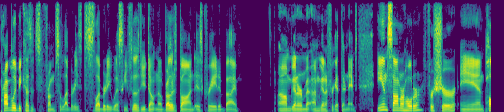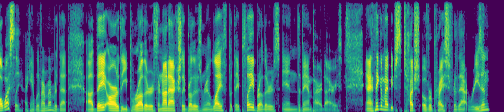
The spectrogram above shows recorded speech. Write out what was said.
probably because it's from celebrities. It's a celebrity whiskey. For those of you who don't know, Brothers Bond is created by I'm gonna rem- I'm gonna forget their names. Ian Somerhalder for sure, and Paul Wesley. I can't believe I remembered that. Uh, they are the brothers. They're not actually brothers in real life, but they play brothers in the Vampire Diaries. And I think it might be just a touch overpriced for that reason.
